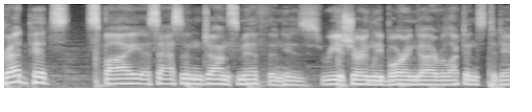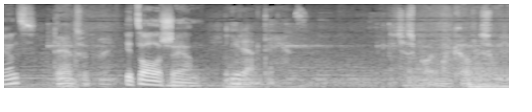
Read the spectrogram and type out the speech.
Brad Pitt's spy assassin John Smith and his reassuringly boring guy reluctance to dance. Dance with me. It's all a sham. You don't dance. It's just part of my cover, sweetheart.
